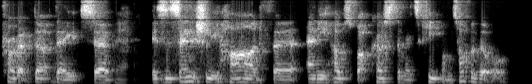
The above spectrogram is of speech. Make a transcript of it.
product updates. So yeah. it's essentially hard for any HubSpot customer to keep on top of it all.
